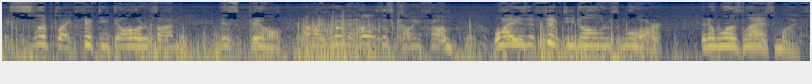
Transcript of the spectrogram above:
They slipped like $50 on this bill. I'm like, where the hell is this coming from? Why is it $50 more than it was last month?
